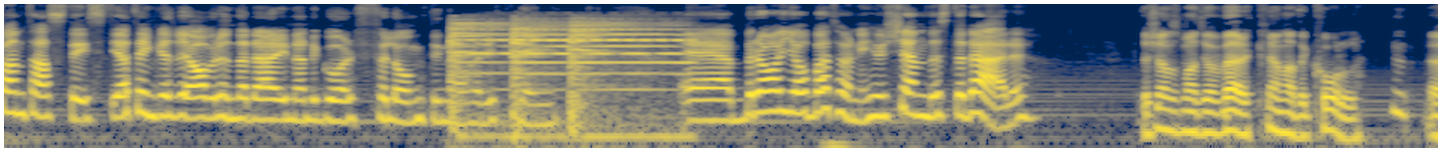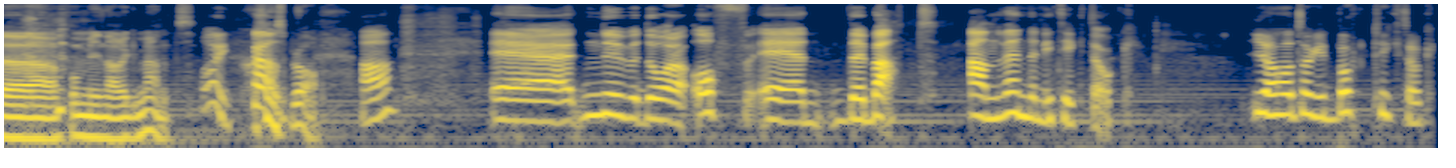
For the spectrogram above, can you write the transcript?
Fantastiskt. Jag tänker att vi avrundar där innan det går för långt i någon riktning. Eh, bra jobbat hörni, hur kändes det där? det känns som att jag verkligen hade koll eh, på mina argument. Oj, Det känns skönt. bra. Ja. Eh, nu då off eh, debatt. Använder ni TikTok? Jag har tagit bort TikTok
